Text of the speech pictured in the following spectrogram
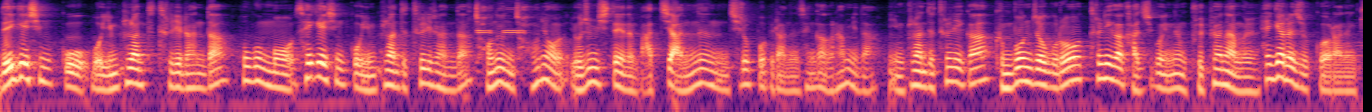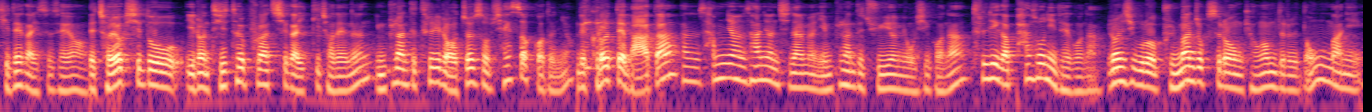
4개 심고 뭐 임플란트 틀니를 한다? 혹은 뭐 3개 심고 임플란트 틀니를 한다? 저는 전혀 요즘 시대에는 맞지 않는 치료법이라는 생각을 합니다. 임플란트 틀니가 근본적으로 틀니가 가지고 있는 불편함을 해결해 줄 거라는 기대가 있으세요. 저 역시도 이런 디지털 프라치가 있기 전에는 임플란트 틀니를 어쩔 수 없이 했었거든요. 근데 그럴 때마다 한 3년, 4년 지나면 임플란트 주위염이 오시거나 틀니가 파손이 되거나 이런 식으로 불만족스러운 경험들을 너무 많이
